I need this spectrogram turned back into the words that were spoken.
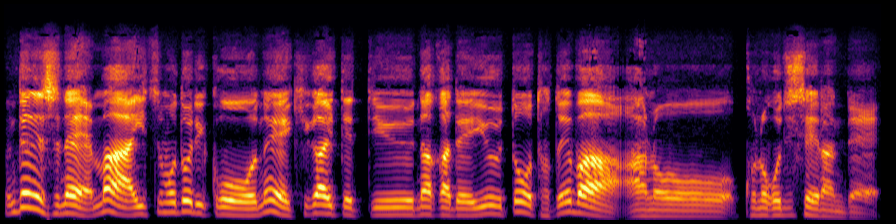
でですねまあいつも通りこうね着替えてっていう中で言うと例えばあのこのご時世なんで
